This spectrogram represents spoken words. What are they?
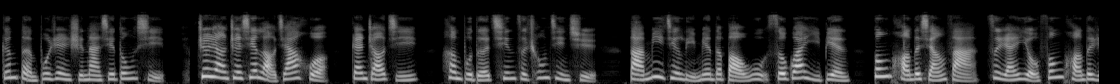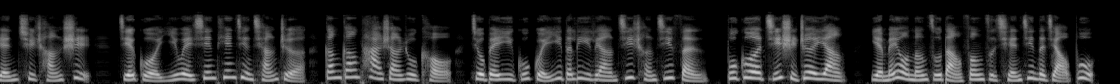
根本不认识那些东西，这让这些老家伙干着急，恨不得亲自冲进去，把秘境里面的宝物搜刮一遍。疯狂的想法，自然有疯狂的人去尝试。结果，一位先天境强者刚刚踏上入口，就被一股诡异的力量击成齑粉。不过，即使这样，也没有能阻挡疯子前进的脚步。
